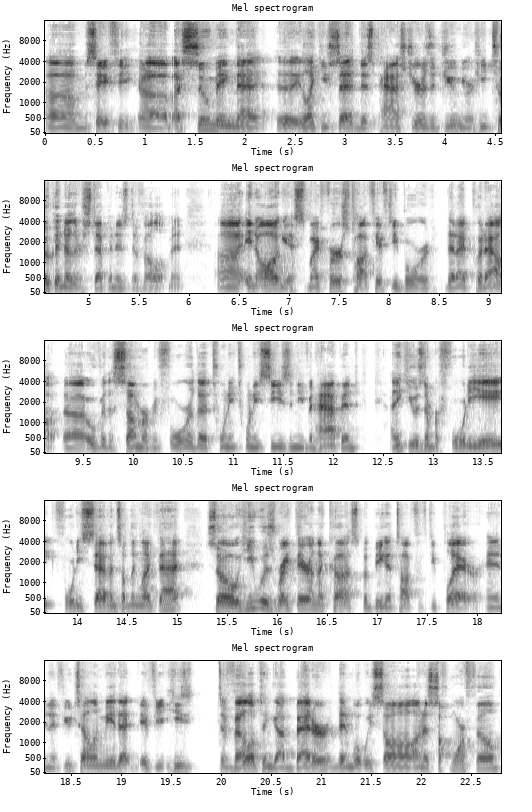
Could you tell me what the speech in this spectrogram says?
um, safety, uh, assuming that, uh, like you said, this past year as a junior, he took another step in his development. Uh, in August, my first top 50 board that I put out uh, over the summer before the 2020 season even happened, I think he was number 48, 47, something like that. So he was right there on the cusp of being a top 50 player. And if you're telling me that if he's developed and got better than what we saw on a sophomore film,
